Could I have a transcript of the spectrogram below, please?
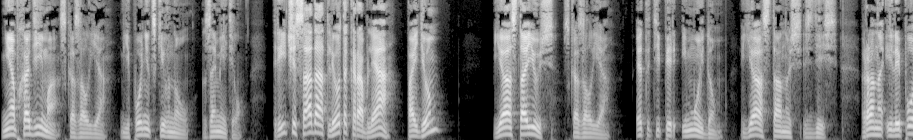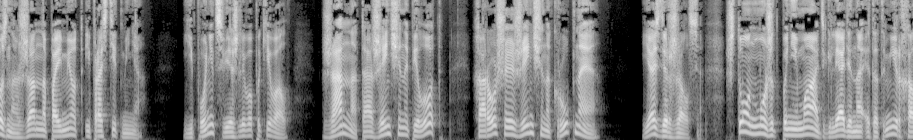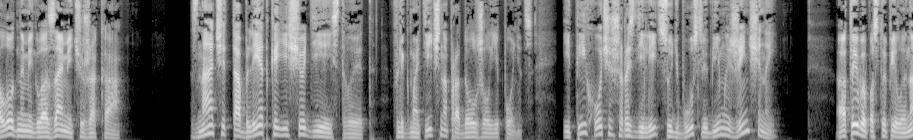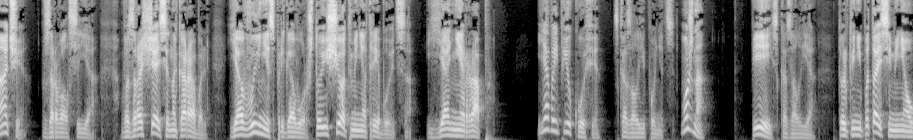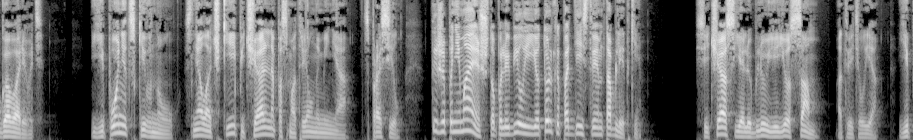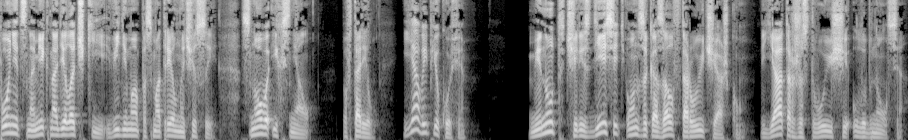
«Необходимо», — сказал я. Японец кивнул, заметил. «Три часа до отлета корабля. Пойдем?» «Я остаюсь», — сказал я. «Это теперь и мой дом. Я останусь здесь. Рано или поздно Жанна поймет и простит меня». Японец вежливо покивал. Жанна, та женщина-пилот. Хорошая женщина, крупная. Я сдержался. Что он может понимать, глядя на этот мир холодными глазами чужака? «Значит, таблетка еще действует», — флегматично продолжил японец. «И ты хочешь разделить судьбу с любимой женщиной?» «А ты бы поступил иначе», — взорвался я. «Возвращайся на корабль. Я вынес приговор. Что еще от меня требуется?» «Я не раб». «Я выпью кофе», — сказал японец. «Можно?» «Пей», — сказал я. «Только не пытайся меня уговаривать». Японец кивнул, снял очки, печально посмотрел на меня. Спросил. «Ты же понимаешь, что полюбил ее только под действием таблетки?» «Сейчас я люблю ее сам», — ответил я. Японец на миг надел очки, видимо, посмотрел на часы. Снова их снял. Повторил. «Я выпью кофе». Минут через десять он заказал вторую чашку. Я торжествующе улыбнулся.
